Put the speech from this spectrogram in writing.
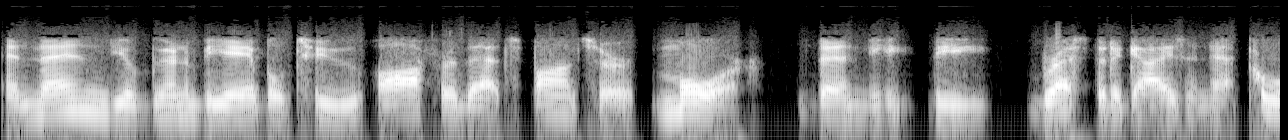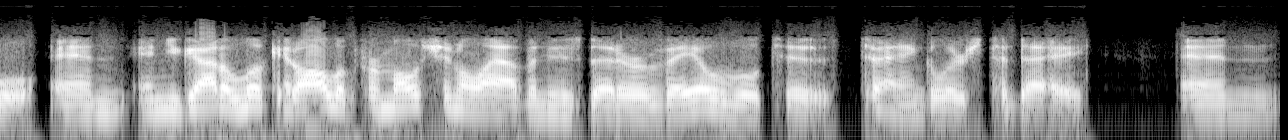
And then you're going to be able to offer that sponsor more than the the rest of the guys in that pool. And and you got to look at all the promotional avenues that are available to to anglers today. And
